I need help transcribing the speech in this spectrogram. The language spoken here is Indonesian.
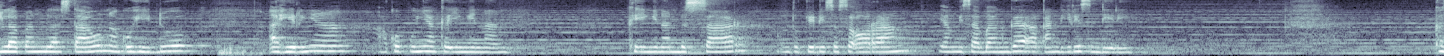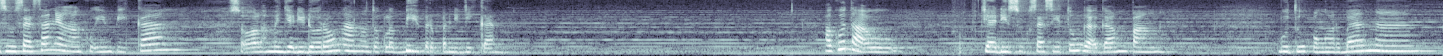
18 tahun aku hidup, akhirnya aku punya keinginan. Keinginan besar untuk jadi seseorang yang bisa bangga akan diri sendiri. Kesuksesan yang aku impikan seolah menjadi dorongan untuk lebih berpendidikan. Aku tahu, jadi sukses itu nggak gampang. Butuh pengorbanan,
